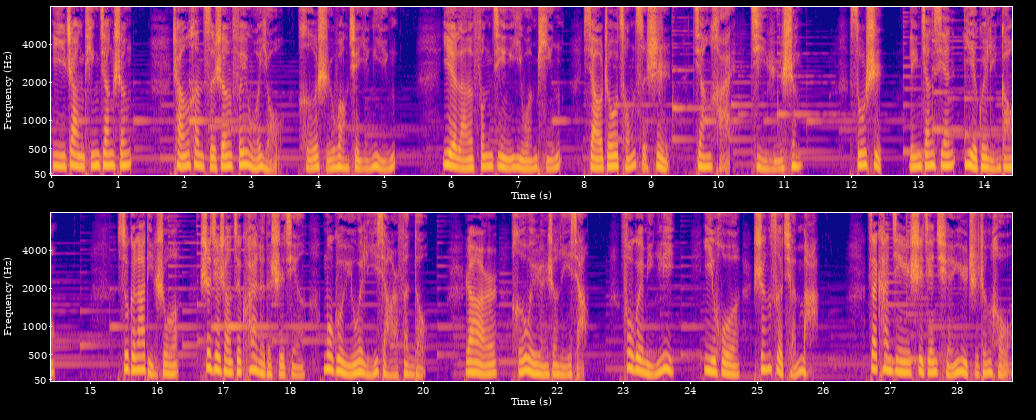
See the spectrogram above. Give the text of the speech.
倚杖听江声，长恨此身非我有，何时忘却营营？夜阑风静一闻平，小舟从此逝。江海寄余生。苏轼，临江仙，夜归临高。苏格拉底说：“世界上最快乐的事情，莫过于为理想而奋斗。”然而，何为人生理想？富贵名利，亦或声色犬马？在看尽世间权欲之争后，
